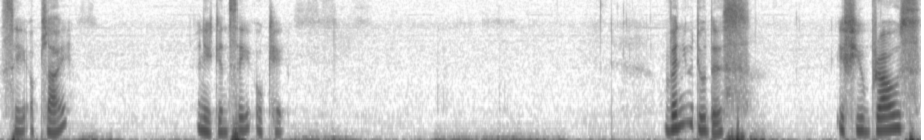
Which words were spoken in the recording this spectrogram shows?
Say apply and you can say OK. When you do this, if you browse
